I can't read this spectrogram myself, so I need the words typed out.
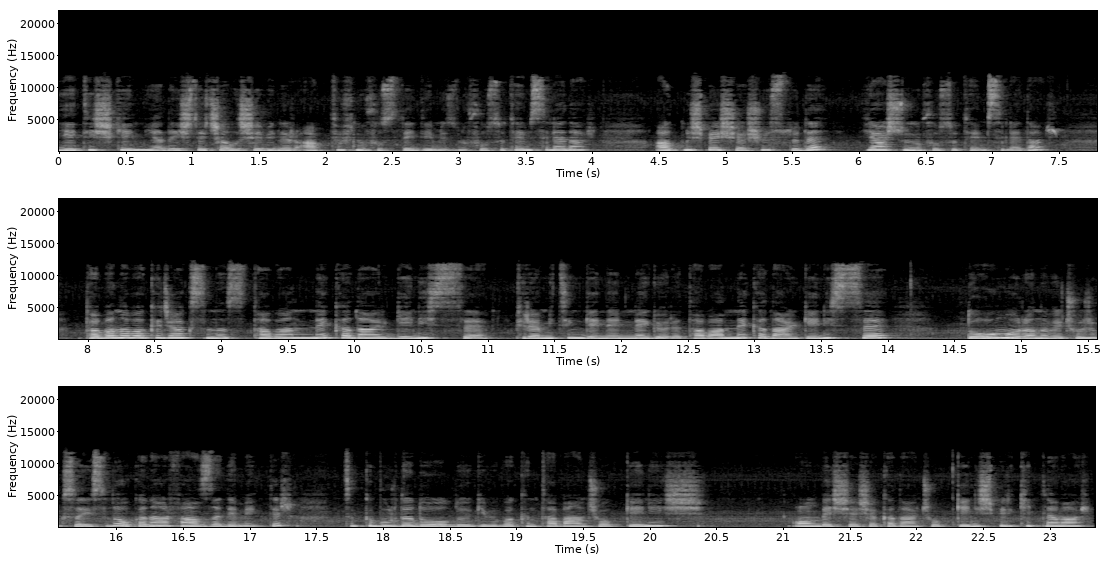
yetişkin ya da işte çalışabilir aktif nüfus dediğimiz nüfusu temsil eder. 65 yaş üstü de yaşlı nüfusu temsil eder. Tabana bakacaksınız. Taban ne kadar genişse, piramidin geneline göre taban ne kadar genişse doğum oranı ve çocuk sayısı da o kadar fazla demektir. Tıpkı burada da olduğu gibi bakın taban çok geniş. 15 yaşa kadar çok geniş bir kitle var.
